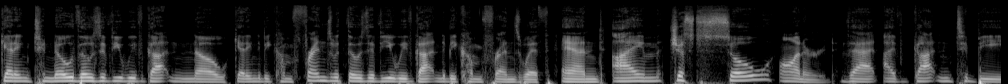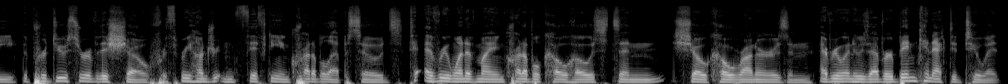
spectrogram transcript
getting to know those of you we've gotten to know, getting to become friends with those of you we've gotten to become friends with. And I'm just so honored that I've gotten to be the producer of this show for 350 incredible episodes. To every one of my incredible co hosts and show co runners and everyone who's ever been connected to it,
